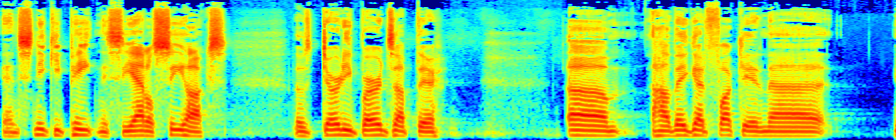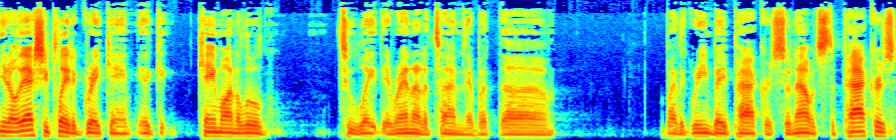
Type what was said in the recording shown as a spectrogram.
and Sneaky Pete and the Seattle Seahawks, those dirty birds up there. Um, how they got fucking, uh, you know, they actually played a great game. It came on a little too late. They ran out of time there, but uh, by the Green Bay Packers. So now it's the Packers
